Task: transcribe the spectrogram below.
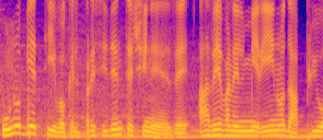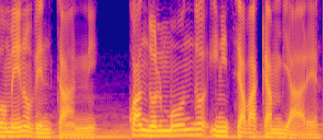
un obiettivo che il presidente cinese aveva nel mirino da più o meno vent'anni, quando il mondo iniziava a cambiare.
